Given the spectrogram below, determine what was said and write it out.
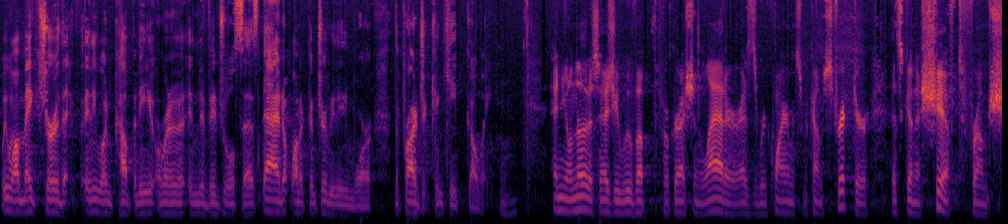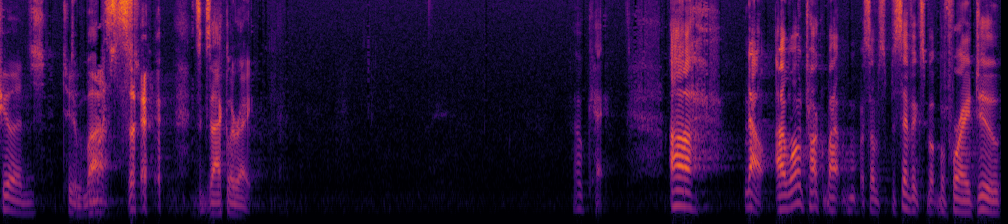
we want to make sure that if any one company or an individual says, nah, I don't want to contribute anymore, the project can keep going. And you'll notice as you move up the progression ladder, as the requirements become stricter, it's going to shift from shoulds to, musts. Musts. That's exactly right. Okay. Uh, now, I want to talk about some specifics, but before I do,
